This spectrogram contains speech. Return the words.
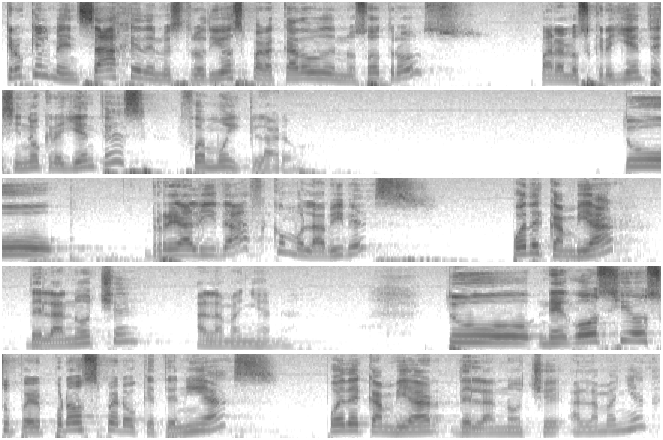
Creo que el mensaje de nuestro Dios para cada uno de nosotros para los creyentes y no creyentes fue muy claro. Tu realidad como la vives puede cambiar de la noche a la mañana. Tu negocio súper próspero que tenías puede cambiar de la noche a la mañana.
